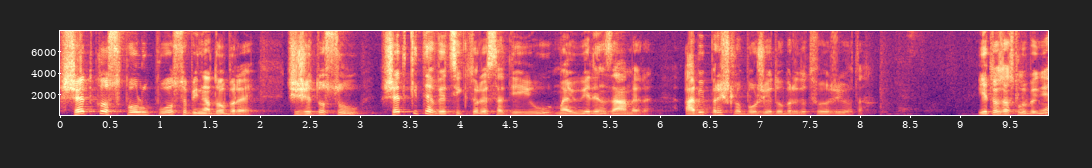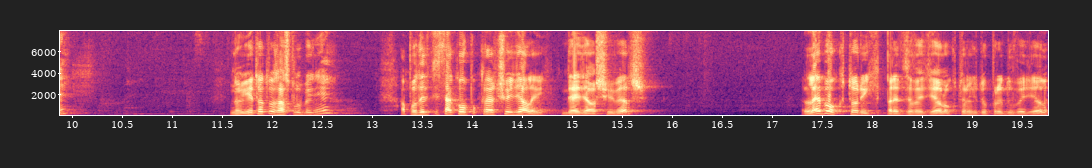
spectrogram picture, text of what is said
všetko spolu pôsobí na dobré. Čiže to sú všetky tie veci, ktoré sa dejú, majú jeden zámer. Aby prišlo Božie dobre do tvojho života. Je to zaslúbenie? No je toto zaslúbenie? A pozrite sa, ako pokračuje ďalej. Daj ďalší verš lebo ktorých predzvedel, o ktorých dopredu vedel,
